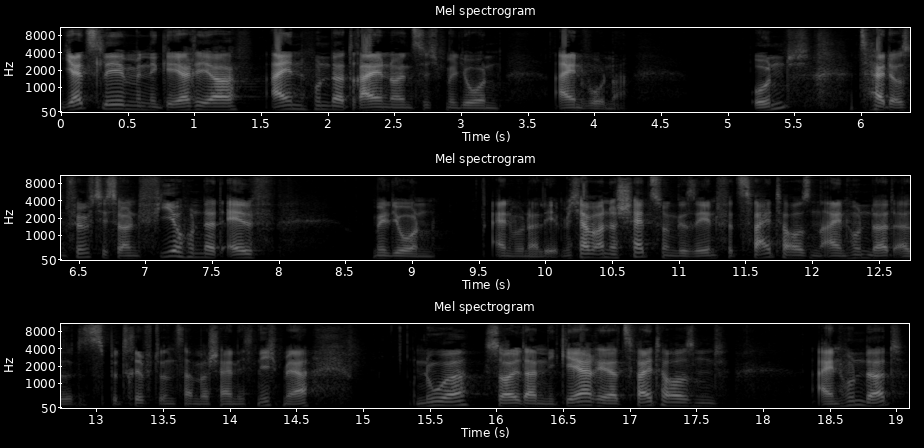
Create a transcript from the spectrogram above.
Jetzt leben in Nigeria 193 Millionen Einwohner. Und 2050 sollen 411 Millionen Einwohner leben. Ich habe auch eine Schätzung gesehen für 2100, also das betrifft uns dann wahrscheinlich nicht mehr. Nur soll dann Nigeria 2100,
